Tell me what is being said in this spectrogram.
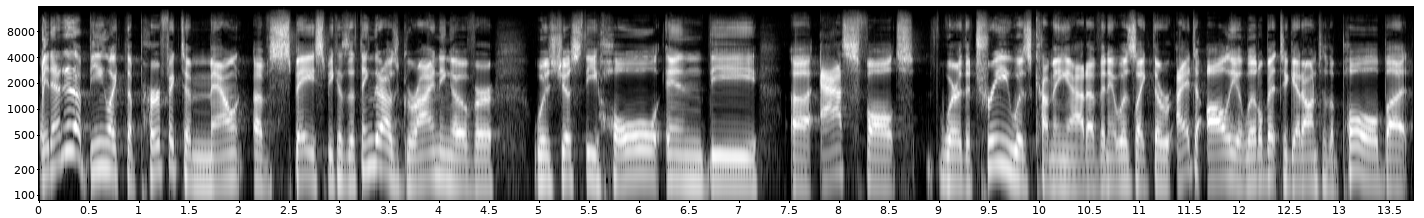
it ended up being like the perfect amount of space because the thing that I was grinding over was just the hole in the uh, asphalt where the tree was coming out of, and it was like the I had to ollie a little bit to get onto the pole, but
